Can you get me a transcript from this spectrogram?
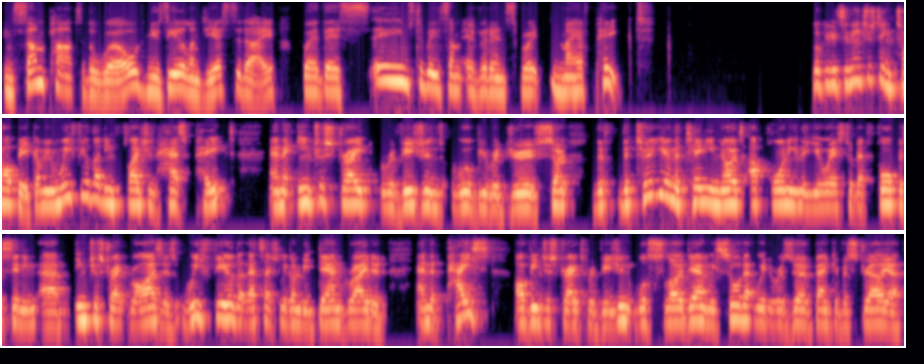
in some parts of the world, New Zealand yesterday, where there seems to be some evidence where it may have peaked. Look, it's an interesting topic. I mean, we feel that inflation has peaked and the interest rate revisions will be reduced. So the, the two year and the 10 year notes are pointing in the US to about 4% in um, interest rate rises. We feel that that's actually going to be downgraded and the pace of interest rates revision will slow down. We saw that with the Reserve Bank of Australia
